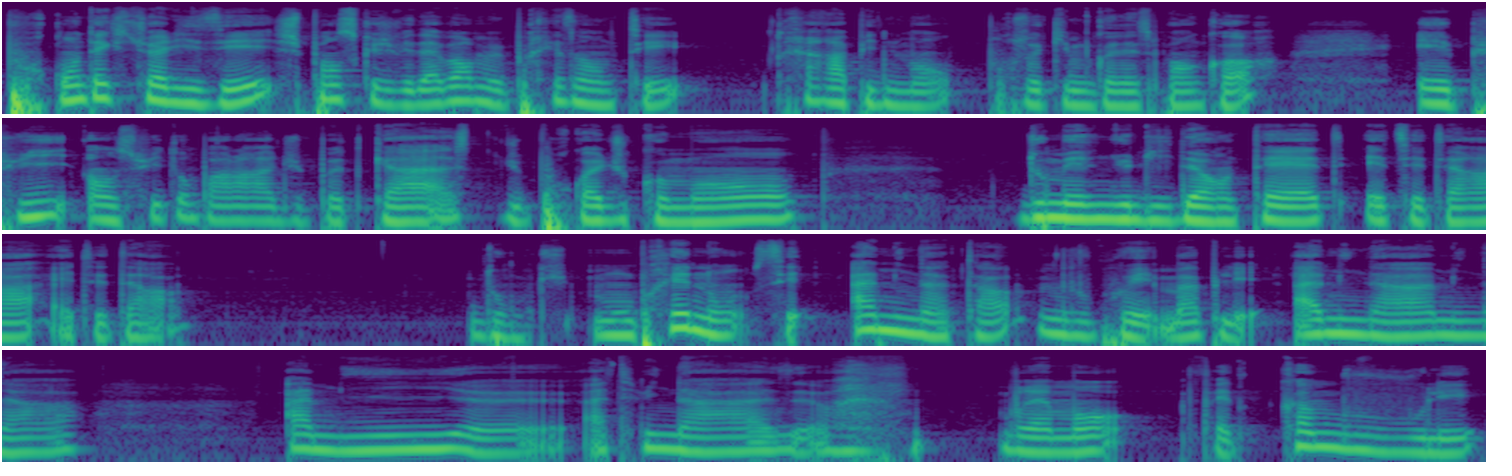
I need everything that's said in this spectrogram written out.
Pour contextualiser, je pense que je vais d'abord me présenter très rapidement pour ceux qui ne me connaissent pas encore. Et puis ensuite, on parlera du podcast, du pourquoi, du comment, d'où m'est venue l'idée en tête, etc., etc. Donc, mon prénom, c'est Aminata, mais vous pouvez m'appeler Amina, Amina, Ami, euh, Atminaz. Vraiment, faites comme vous voulez.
